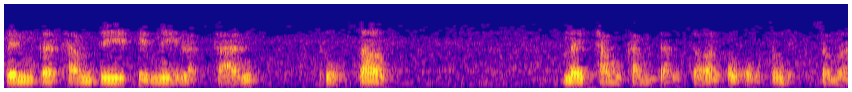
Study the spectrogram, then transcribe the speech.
เป็นกระทำดีที่มีหลักฐานถูกต้องในธรรมคำสั่งสอนขององค์สมเด็จสมมา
